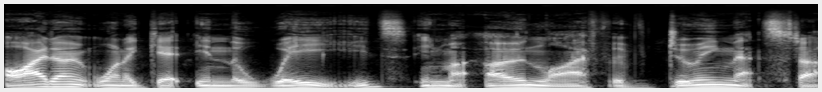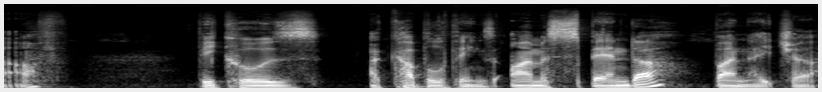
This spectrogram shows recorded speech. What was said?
I don't want to get in the weeds in my own life of doing that stuff because a couple of things. I'm a spender by nature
